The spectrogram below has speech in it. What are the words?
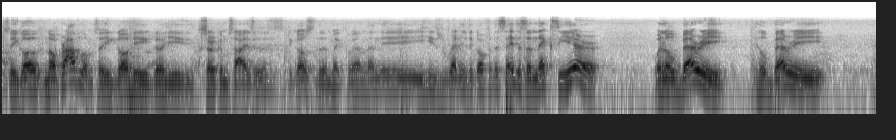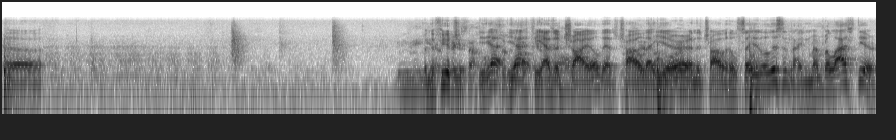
So he goes, no problem. So he go, he go, he circumcises. He goes to the mikveh and then he, he's ready to go for the seder. So next year, when he'll bury, he'll bury. Uh, in the future, yeah, yeah. If he has a child, he has a child that year, and the child, he'll say, "Listen, I remember last year,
